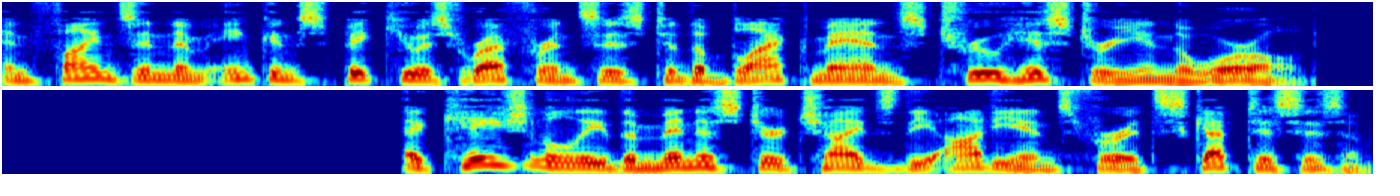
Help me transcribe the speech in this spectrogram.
and finds in them inconspicuous references to the black man's true history in the world. Occasionally the minister chides the audience for its skepticism.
